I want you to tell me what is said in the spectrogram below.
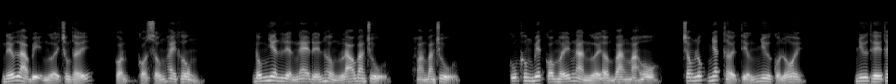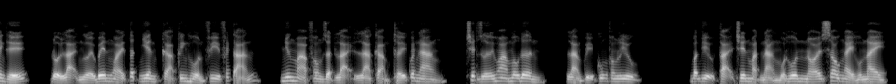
nếu là bị người trông thấy còn có sống hay không? Đống nhiên liền nghe đến hồng lão ban chủ hoàng ban chủ. Cũng không biết có mấy ngàn người ầm vang mà hô trong lúc nhất thời tiếng như của lôi. Như thế thanh thế đổi lại người bên ngoài tất nhiên cả kinh hồn phi phách tán, nhưng mà phong giật lại là cảm thấy quét ngang, chết dưới hoa mẫu đơn, làm quỷ cũng phong lưu. Bận điệu tại trên mặt nàng một hôn nói sau ngày hôm nay,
